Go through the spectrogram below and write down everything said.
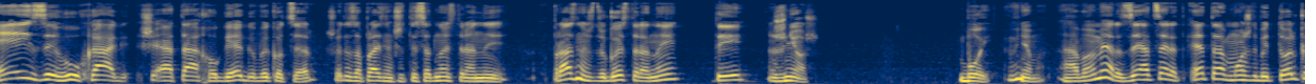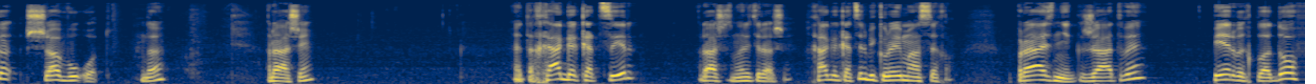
Эйзегу хаг шеата хогег векоцер. Что это за праздник, что ты с одной стороны празднуешь, с другой стороны ты жнешь. Бой в нем. А вомер зе ацерет. Это может быть только шавуот. Да? Раши. Это хага кацир. Раши, смотрите Раши. Хага кацир бикурей маасеха. Праздник жатвы первых плодов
